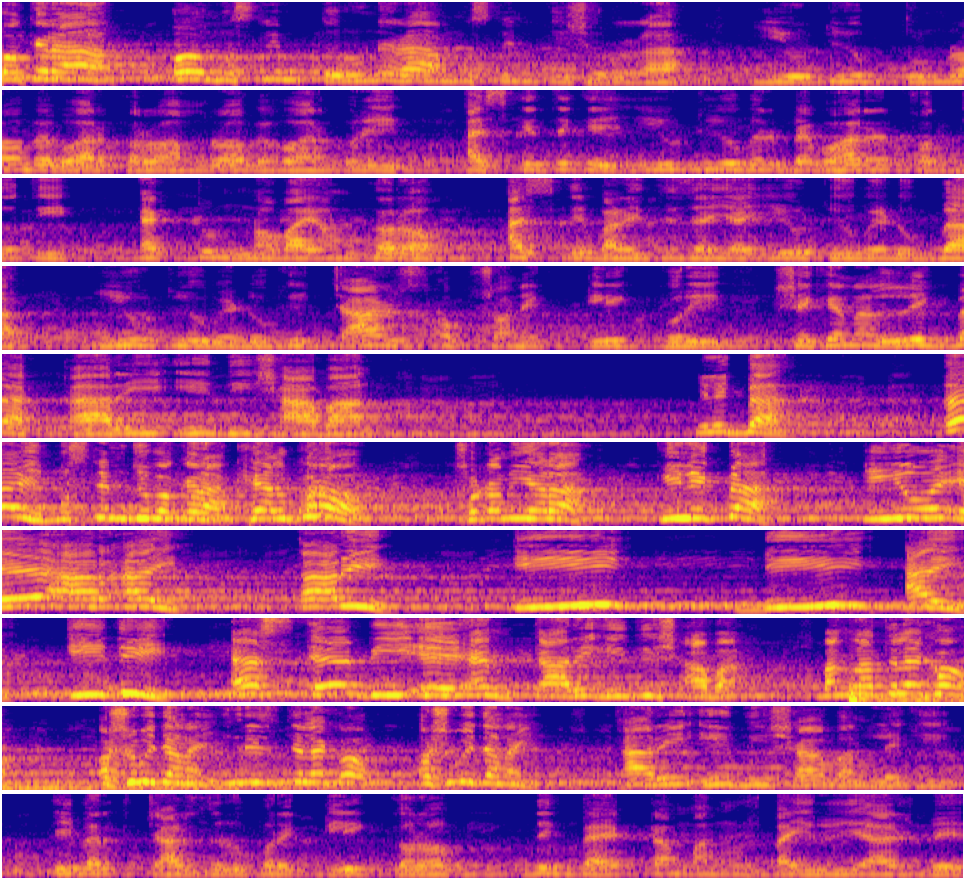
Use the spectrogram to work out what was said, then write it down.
যুবকেরা, ও মুসলিম তরুণেরা, মুসলিম কিশোররা, ইউটিউব তোমরাও ব্যবহার করো, আমরাও ব্যবহার করি। আজকে থেকে ইউটিউবের ব্যবহারের পদ্ধতি একটু নবায়ন করো। আজকে বাড়িতে যাইয়া ইউটিউবে ঢুকবা, ইউটিউবে ঢুকি চার্জ অপশনে ক্লিক করি, সেখানে লিখবা কারি ইদি সাবান কি লিখবা? এই মুসলিম যুবকেরা, খেয়াল করো, ছোট মিয়ারা, কি লিখবা? U A R I. Curry E D I ED S A B A N কারি ইদি সাবান বাংলাতে লেখো, অসুবিধা নাই। ইংরেজিতে লেখো, অসুবিধা নাই। কারি ইদি সাবান লেখি। এবার চার্জের উপরে ক্লিক করো। দেখবে একটা মানুষ বাইরে আসবে।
